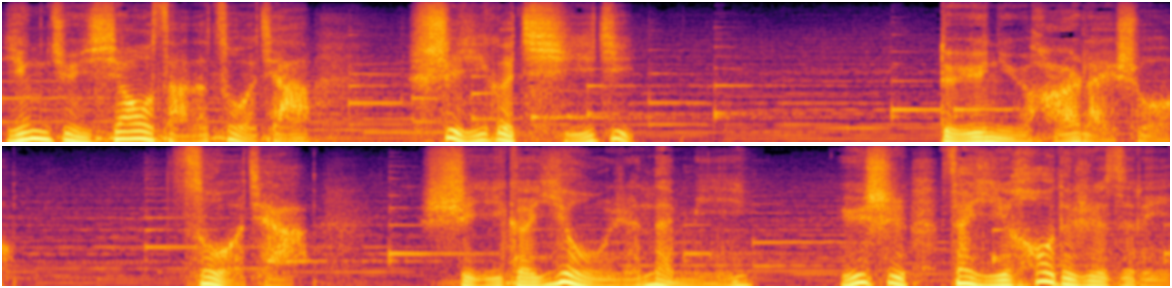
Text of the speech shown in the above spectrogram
英俊潇洒的作家，是一个奇迹。对于女孩来说，作家是一个诱人的谜。于是，在以后的日子里，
